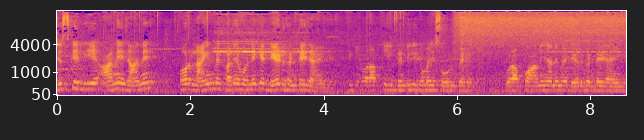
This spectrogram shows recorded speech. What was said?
जिसके लिए आने जाने और लाइन में खड़े होने के डेढ़ घंटे जाएँगे, ठीक है? और आपकी एक घंटे की कमाई सौ रुपये है और आपको आने जाने में डेढ़ घंटे जाएँगे।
